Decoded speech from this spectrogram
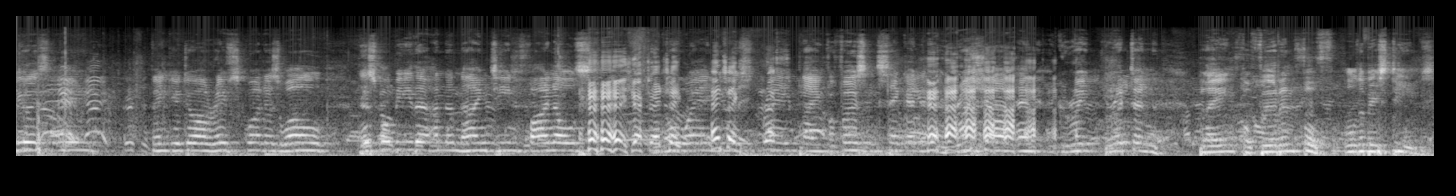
USA. Thank you to our ref squad as well. This will be the under 19 finals. you have to handshake. Norway and. USA playing for first and second, and Russia and Great Britain playing for third and fourth. All the best teams.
